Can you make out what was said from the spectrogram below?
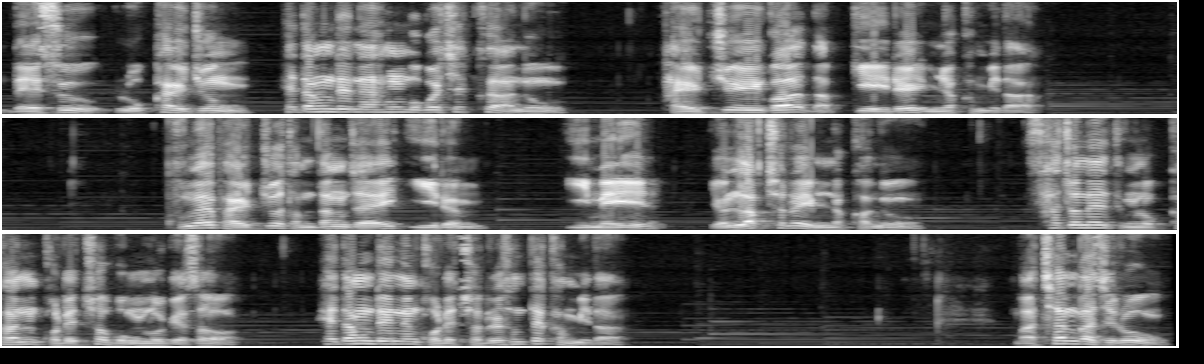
내수, 로컬 중 해당되는 항목을 체크한 후 발주일과 납기일을 입력합니다. 구매 발주 담당자의 이름, 이메일, 연락처를 입력한 후 사전에 등록한 거래처 목록에서 해당되는 거래처를 선택합니다. 마찬가지로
